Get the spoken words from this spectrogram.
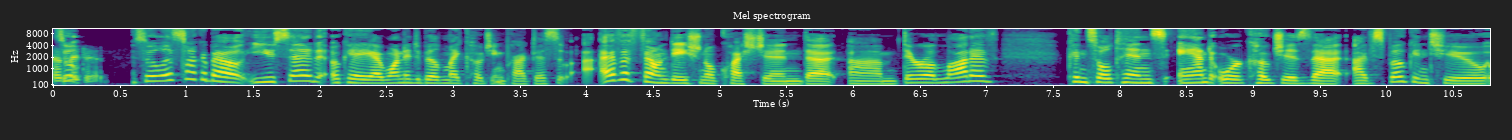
And so, did. So let's talk about. You said, okay, I wanted to build my coaching practice. I have a foundational question that um, there are a lot of consultants and or coaches that I've spoken to,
